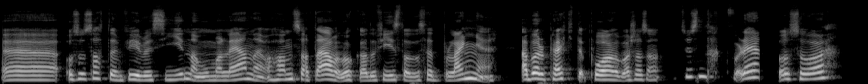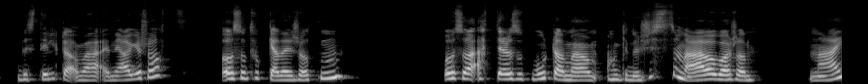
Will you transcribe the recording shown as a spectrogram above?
eh, og så satt en fyr ved siden av Malene, og han sa at jeg var noe av det fineste jeg hadde sett på lenge. Jeg bare pekte på han og bare sa sånn 'Tusen takk for det.' Og så bestilte han meg en jagershot, og så tok jeg den shoten. Og så etter det så spurte han meg om han kunne kysse meg. Jeg var bare sånn Nei.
